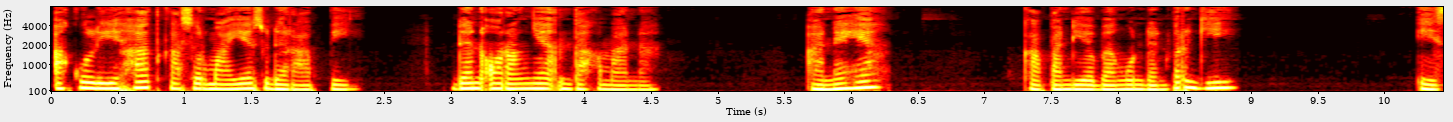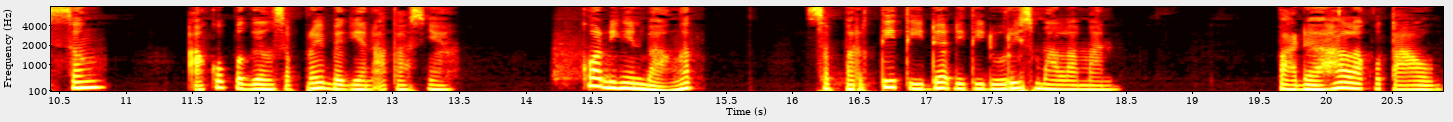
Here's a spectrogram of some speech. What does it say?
Aku lihat kasur Maya sudah rapi, dan orangnya entah ke mana. Aneh ya, kapan dia bangun dan pergi? Iseng, Aku pegang spray bagian atasnya. Kok dingin banget? Seperti tidak ditiduri semalaman. Padahal aku tahu,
